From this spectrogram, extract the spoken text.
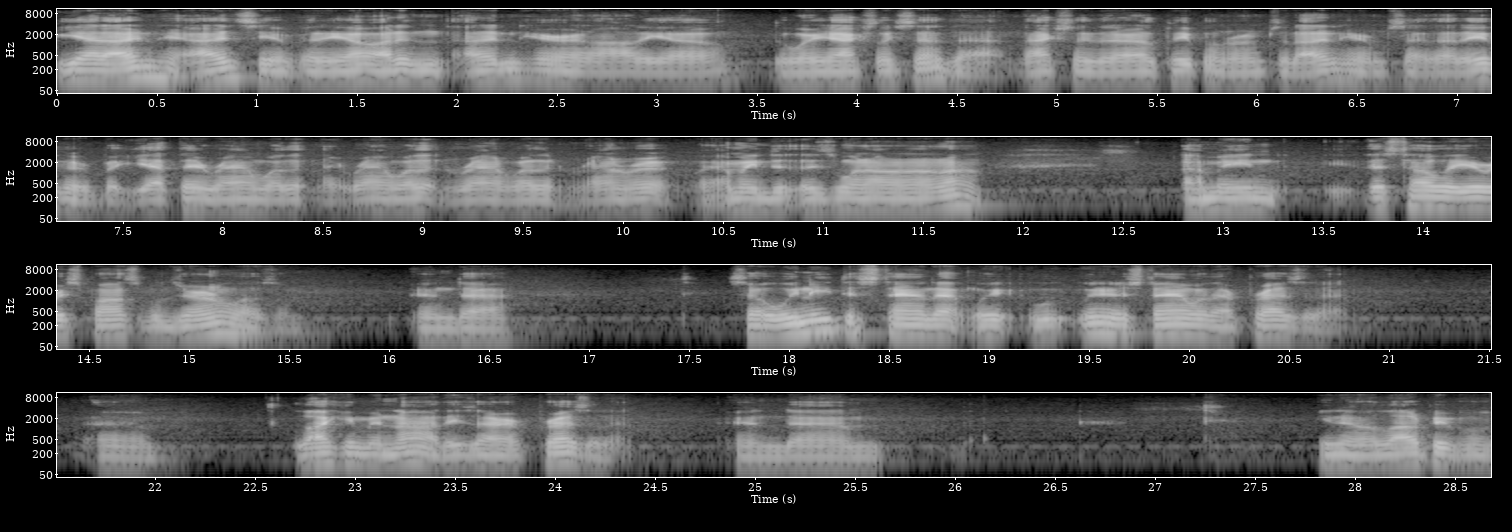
yet I didn't I didn't see a video. I didn't I didn't hear an audio the way he actually said that. Actually, there are other people in the room said I didn't hear him say that either. But yet they ran with it and they ran with it and ran with it and ran with it. I mean, it just went on and on. I mean, that's totally irresponsible journalism, and uh, so we need to stand up. We we need to stand with our president, um, like him or not. He's our president, and um, you know a lot of people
